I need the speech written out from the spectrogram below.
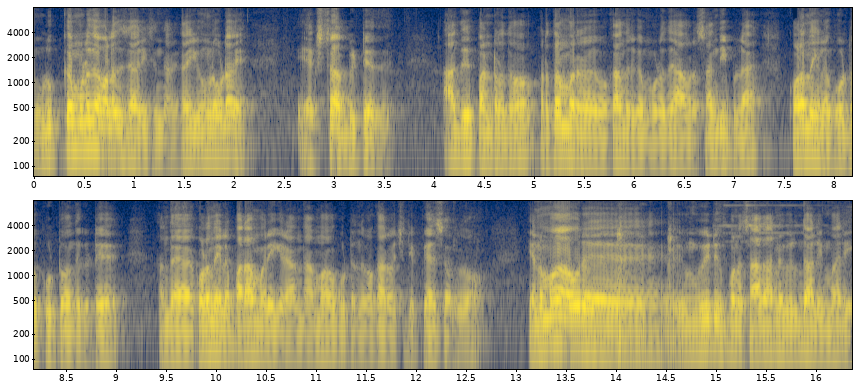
முழுக்க முழுக்க வலதுசாரி சிந்தாங்க தான் இவங்களோட எக்ஸ்ட்ரா பிட் அது. அது பண்ணுறதும் பிரதமர் உட்காந்துருக்கும் பொழுது அவரை சந்திப்பில் குழந்தைங்கள போட்டு கூப்பிட்டு வந்துக்கிட்டு அந்த குழந்தைகளை பராமரிக்கிற அந்த அம்மாவை கூட்டு வந்து உட்கார வச்சுட்டு பேசுகிறதும் என்னமோ அவர் இவங்க வீட்டுக்கு போன சாதாரண விருந்தாளி மாதிரி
